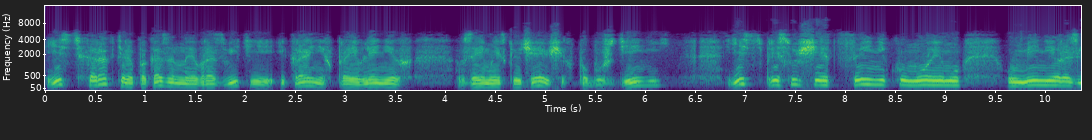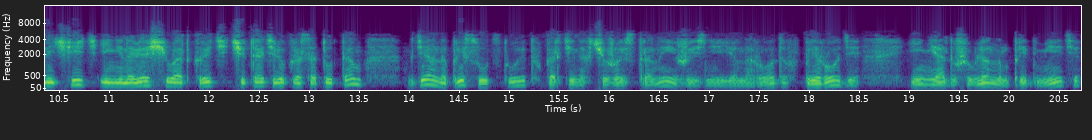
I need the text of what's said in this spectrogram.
есть характеры, показанные в развитии и крайних проявлениях взаимоисключающих побуждений, есть присущее цинику моему умение различить и ненавязчиво открыть читателю красоту там, где она присутствует, в картинах чужой страны и жизни ее народа, в природе и неодушевленном предмете,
